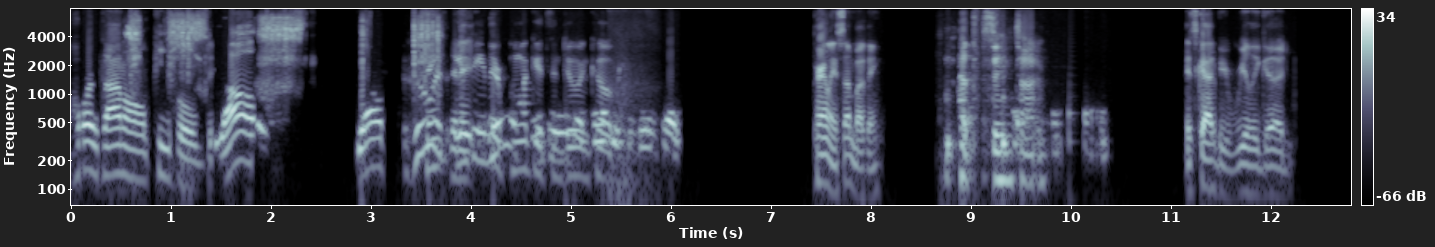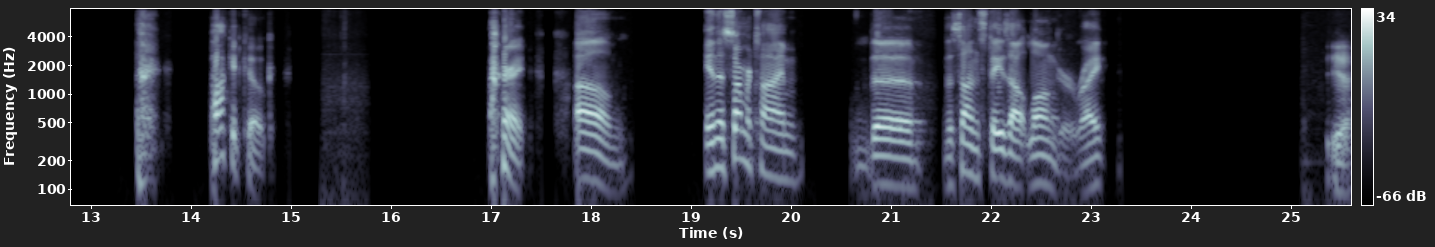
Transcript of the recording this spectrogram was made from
horizontal people do y'all y'all Who think is it- emptying their pockets and doing coke? Apparently, somebody. At the same time, it's got to be really good. Pocket Coke. All right. Um, in the summertime, the the sun stays out longer, right? Yeah.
